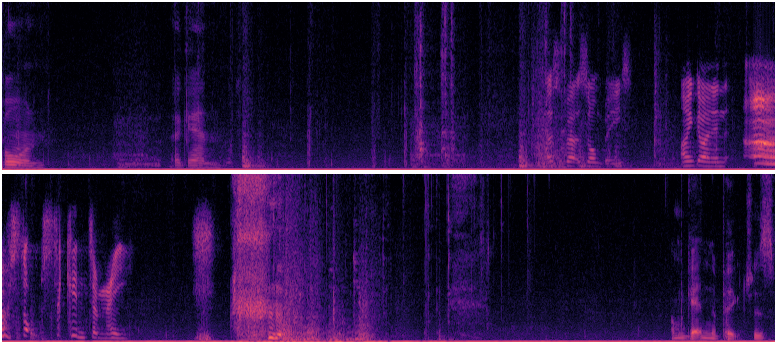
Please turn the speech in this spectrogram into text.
Born. Again. That's about zombies. I ain't going in. Ugh, stop sticking to me. I'm getting the pictures.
